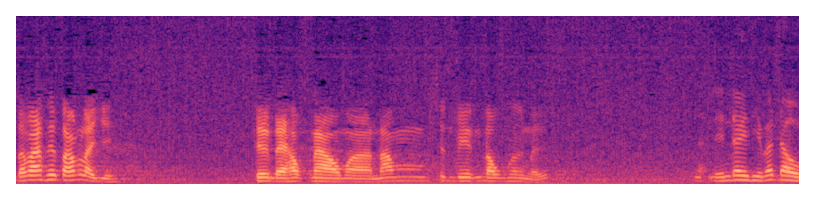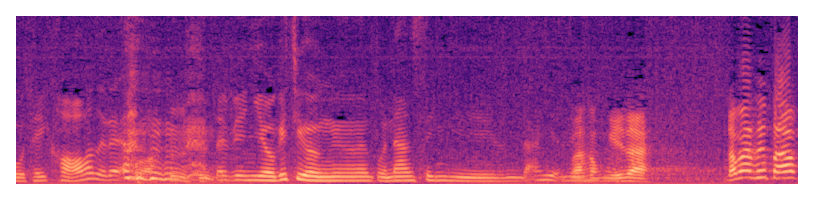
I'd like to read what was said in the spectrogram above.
Đáp án thứ tám là gì? Trường đại học nào mà năm sinh viên đông hơn nữ? Dạ, đến đây thì bắt đầu thấy khó rồi đấy. Tại vì nhiều cái trường ờ, của nam sinh thì đã hiện và không nghĩ ra. Đáp án thứ tám.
